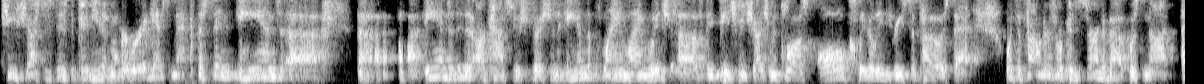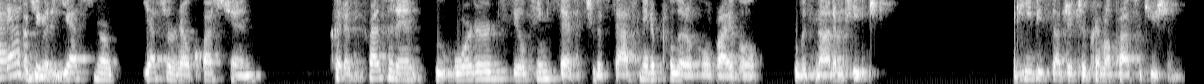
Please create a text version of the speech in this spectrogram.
Chief Justice's opinion in Marbury against Madison and uh, uh, and our constitutional tradition and the plain language of the impeachment judgment clause all clearly presuppose that what the founders were concerned about was not. I asked you a yes no yes or no question. Could a president who ordered SEAL Team Six to assassinate a political rival who was not impeached would he be subject to criminal prosecution?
